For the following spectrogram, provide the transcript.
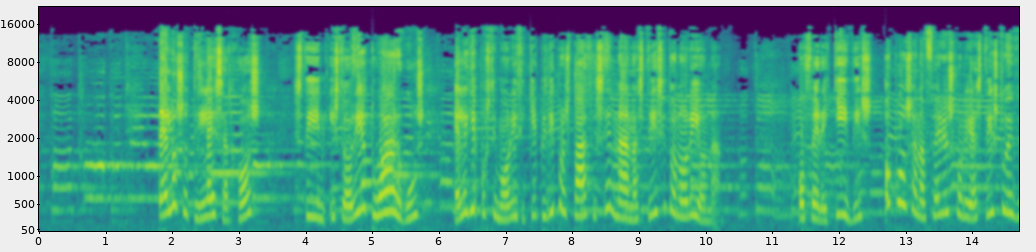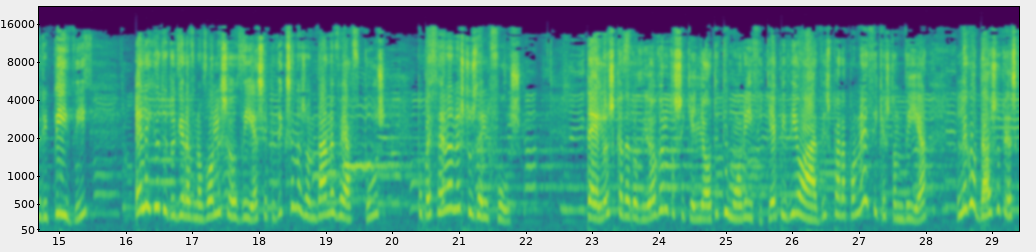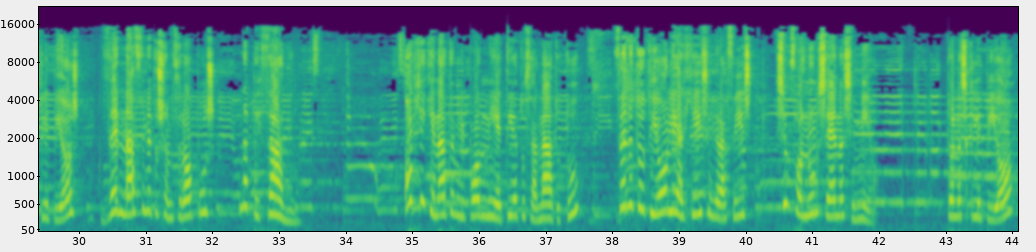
Τέλος ο Τηλέσαρχος στην ιστορία του Άργους έλεγε πως τιμωρήθηκε επειδή προσπάθησε να αναστήσει τον Ορίωνα. Ο Φερεκίδης, όπως αναφέρει ο σχολιαστής του Ευρυπίδη, έλεγε ότι τον κεραυνοβόλησε ο Δίας επειδή ξαναζωντάνευε αυτούς που πεθαίνανε στους Δελφούς. Τέλος, κατά το Διόδωρο το Σικελιώτη τιμωρήθηκε επειδή ο Άδης παραπονέθηκε στον Δία λέγοντάς ότι ο Ασκληπιός δεν άφηνε τους ανθρώπους να πεθάνουν. Όποια και να ήταν λοιπόν η αιτία του θανάτου του, φαίνεται ότι όλοι οι αρχαίοι συγγραφείς συμφωνούν σε ένα σημείο. Τον Ασκληπιό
